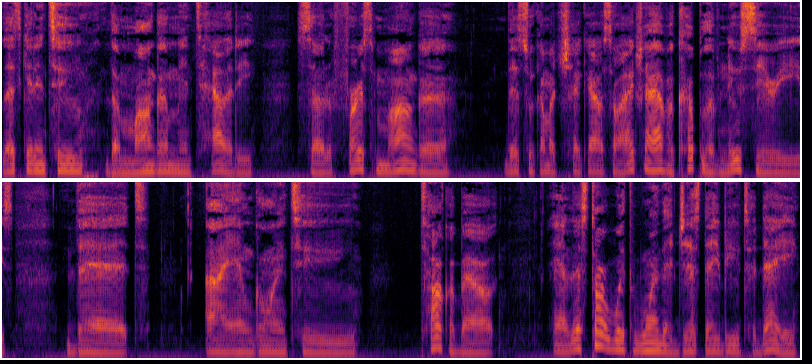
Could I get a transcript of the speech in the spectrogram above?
let's get into the manga mentality. So the first manga this week I'm gonna check out. So I actually have a couple of new series that I am going to talk about. And let's start with one that just debuted today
